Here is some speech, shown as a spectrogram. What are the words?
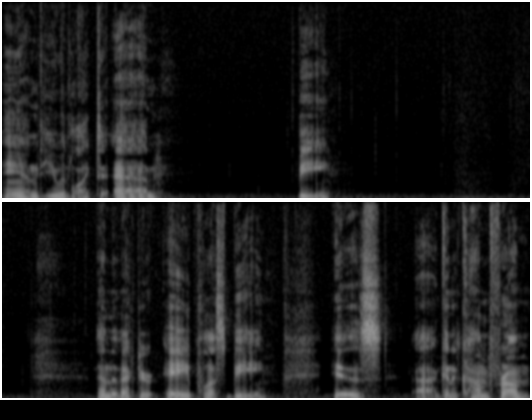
and you would like to add b, then the vector a plus b is uh, going to come from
